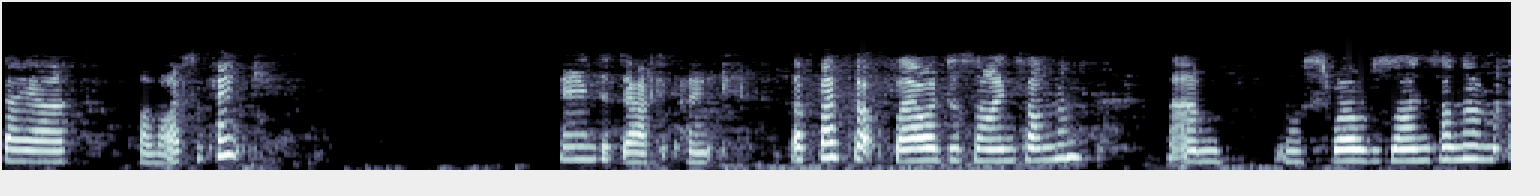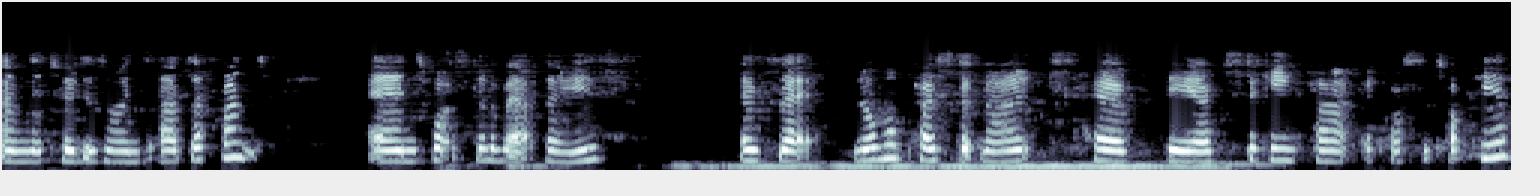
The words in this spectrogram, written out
They are a lighter pink and a darker pink. They've both got flower designs on them. Um, or swirl designs on them and the two designs are different and what's good about these is that normal post-it notes have their sticky part across the top here.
